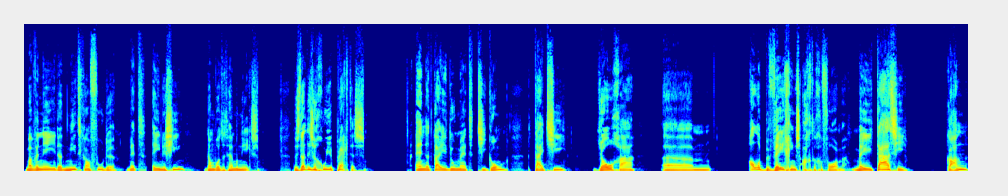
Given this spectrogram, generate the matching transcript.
Maar wanneer je dat niet kan voeden met energie, dan wordt het helemaal niks. Dus dat is een goede practice. En dat kan je doen met Qigong, Tai Chi, yoga, um, alle bewegingsachtige vormen. Meditatie kan,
